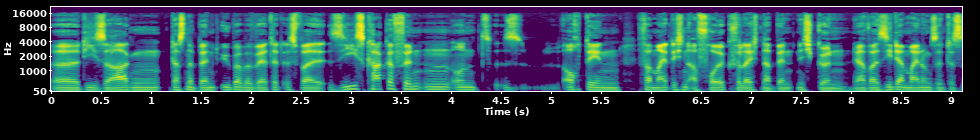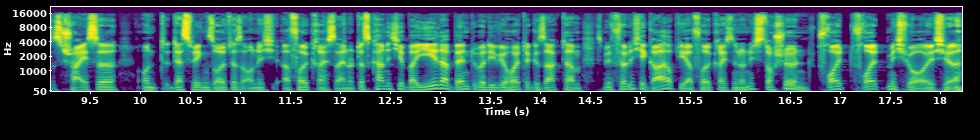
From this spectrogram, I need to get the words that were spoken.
äh, die sagen, dass eine Band überbewertet ist, weil sie es kacke finden und auch den vermeintlichen Erfolg vielleicht einer Band nicht gönnen. Ja, weil sie der Meinung sind, das ist scheiße und deswegen sollte es auch nicht erfolgreich sein. Und das kann ich hier bei jeder Band, über die wir heute gesagt haben, ist mir völlig egal, ob die erfolgreich sind oder nicht, ist doch schön. Freut, freut mich für euch. Ja.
